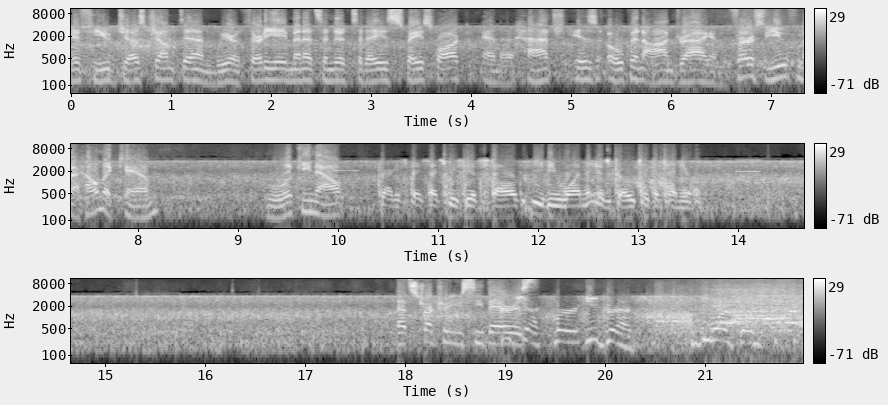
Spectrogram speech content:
If you just jumped in, we are 38 minutes into today's spacewalk, and the hatch is open on Dragon. First view from a helmet cam, looking out. Dragon SpaceX, we see it stalled. EV1 is go to continue. That structure you see there is Check for egress. EV1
